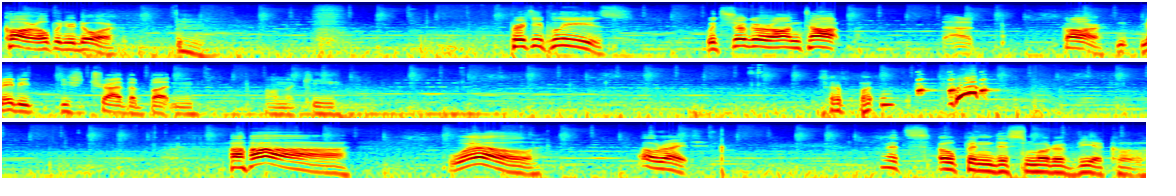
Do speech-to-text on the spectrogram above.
Car, open your door. Pretty please, with sugar on top. Uh, Car, maybe you should try the button on the key. That a button? Haha! Well, all right. Let's open this motor vehicle.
